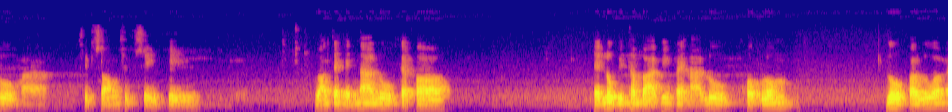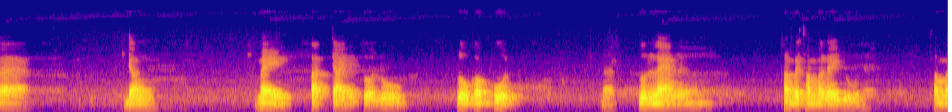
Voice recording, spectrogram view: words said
ลูกมาสิบสองสิบสี่ปี หวังจะเห็นหน้าลูก แต่พอ เห็นลูกบิณฑบาตวิ่งไปหาลูกหกล้ม ลูกพอรู้ว่าแม่ ยังไม่ตัดใจในตัวลูก ลูกก็พูดนะรุนแรงเลยท่านไปทำอะไรอยู่นะทำไม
